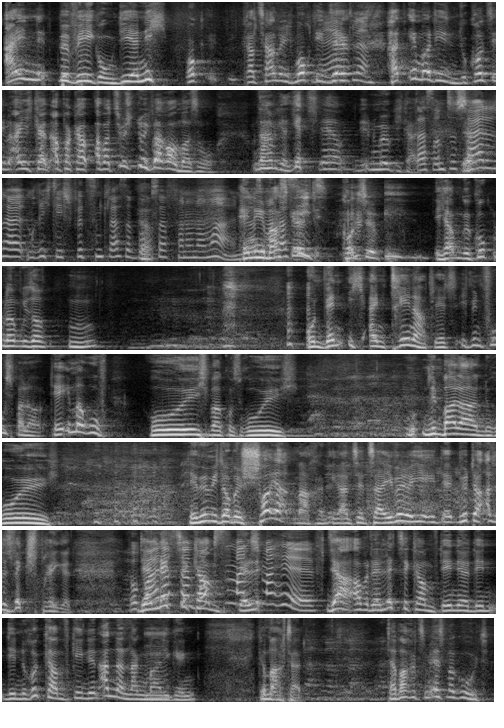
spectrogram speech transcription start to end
eine Bewegung, die er nicht, okay, Graziano, ich mochte ihn Ja, sehr, klar. hat immer diesen, du konntest ihm eigentlich keinen Uppercut, aber zwischendurch war er auch mal so. Und dann habe ich gesagt, jetzt wäre eine Möglichkeit. Das unterscheidet halt einen richtig Spitzenklasse-Boxer von einem normalen. Henry Maske, du, ich habe ihn geguckt und habe gesagt, mhm. Und wenn ich einen Trainer habe, jetzt, ich bin Fußballer, der immer ruft, ruhig, Markus, ruhig. Nimm Ball an, ruhig. Der will mich doch bescheuert machen die ganze Zeit. Ich will, der wird doch alles wegspringen. Wobei das beim Boxen der le- manchmal hilft. ja, aber der letzte Kampf, den er, den, den Rückkampf gegen den anderen langweiligen Mhm. gemacht hat, da war er zum ersten Mal gut.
